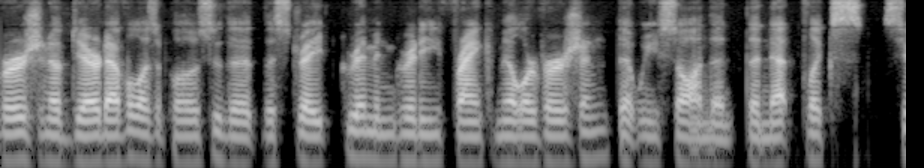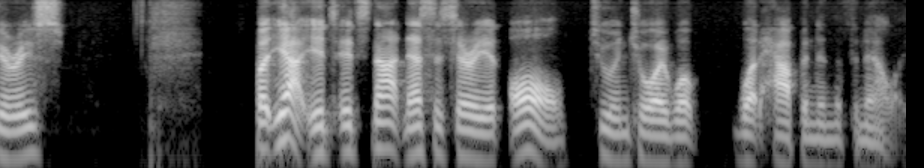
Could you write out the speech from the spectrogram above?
version of daredevil as opposed to the the straight grim and gritty frank miller version that we saw in the, the netflix series but yeah it's it's not necessary at all to enjoy what what happened in the finale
